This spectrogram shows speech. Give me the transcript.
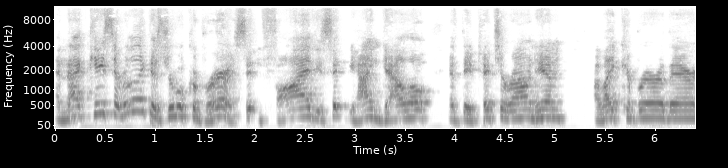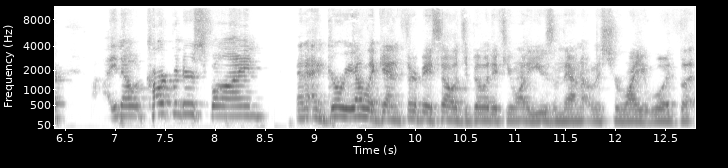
In that case, I really like Asdrubal Cabrera. He's sitting five. He's sitting behind Gallo if they pitch around him. I like Cabrera there. You know, Carpenter's fine. And, and Gurriel, again, third base eligibility, if you want to use him there. I'm not really sure why you would. But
